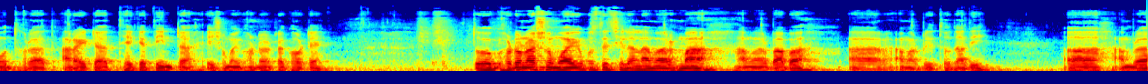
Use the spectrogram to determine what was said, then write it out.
মধ্যরাত আড়াইটা থেকে তিনটা এই সময় ঘটনাটা ঘটে। তো ঘটনার সময় উপস্থিত ছিলেন আমার মা, আমার বাবা আর আমার বৃদ্ধ দাদি। আমরা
